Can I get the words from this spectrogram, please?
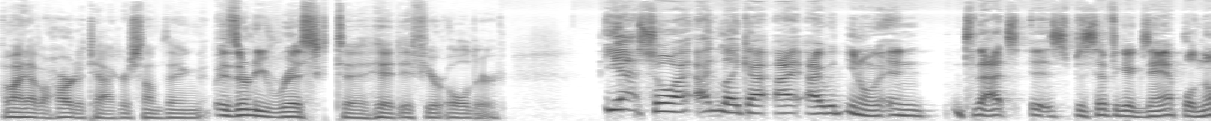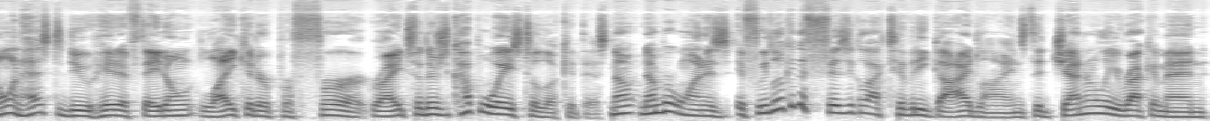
I might have a heart attack or something." Is there any risk to HIIT if you're older? Yeah, so I, I like I, I would you know, and to that specific example, no one has to do HIIT if they don't like it or prefer it, right? So there's a couple ways to look at this. Now, number one is if we look at the physical activity guidelines that generally recommend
